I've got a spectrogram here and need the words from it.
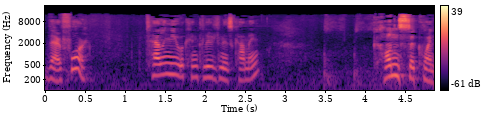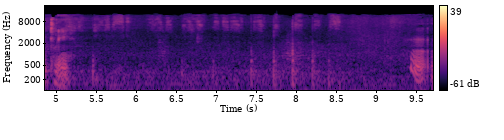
Therefore, telling you a conclusion is coming. Consequently. Hmm.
